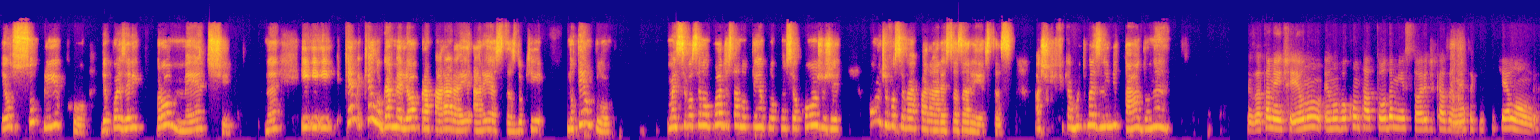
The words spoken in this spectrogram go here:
Eu suplico. Depois ele promete. Né? E, e, e quer, quer lugar melhor para parar arestas do que no templo? Mas se você não pode estar no templo com seu cônjuge, onde você vai parar essas arestas? Acho que fica muito mais limitado, né? Exatamente. Eu não, eu não vou contar toda a minha história de casamento aqui, porque é longa.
